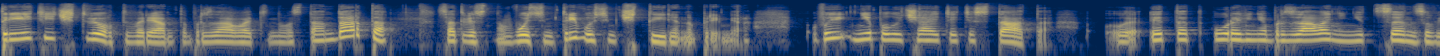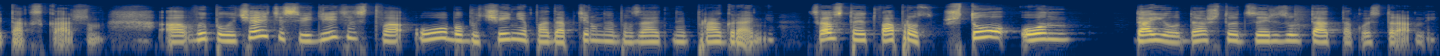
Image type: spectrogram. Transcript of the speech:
третий четвертый вариант образовательного стандарта, соответственно, 8.3, 8.4, например, вы не получаете аттестата. Этот уровень образования не цензовый, так скажем. А вы получаете свидетельство об обучении по адаптированной образовательной программе. Сразу встает вопрос, что он дает, да, что это за результат такой странный.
